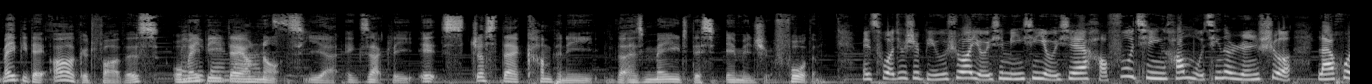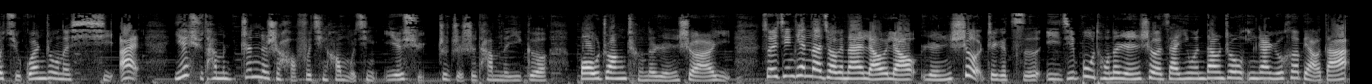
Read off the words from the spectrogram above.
Maybe they are good fathers, or Maybe they are not. Yeah, exactly. It's just their company that has made this image for them. 没错，就是比如说有一些明星有一些好父亲、好母亲的人设来获取观众的喜爱，也许他们真的是好父亲、好母亲，也许这只是他们的一个包装成的人设而已。所以今天呢，就要跟大家聊一聊“人设”这个词，以及不同的人设在英文当中应该如何表达。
